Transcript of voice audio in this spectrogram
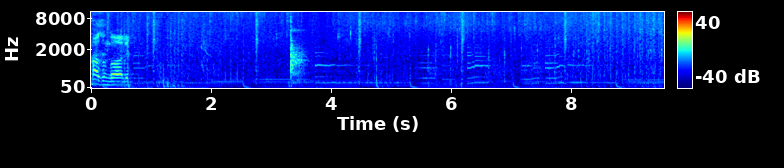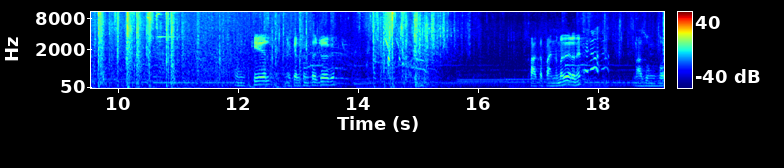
Mais um gole. Um kill, naquele que está jogo. Faca pai na madeira, né? Mais um gol.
